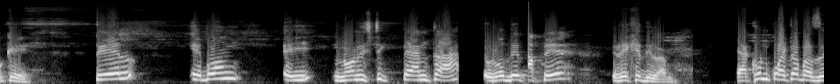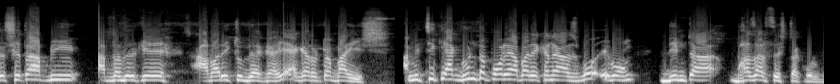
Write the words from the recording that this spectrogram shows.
ওকে তেল এবং এই ননস্টিক প্যানটা রোদে তাপে রেখে দিলাম। এখন কয়টা বাজে সেটা আপনি আপনাদেরকে আবার একটু দেখাই এগারোটা বাইশ। আমি ঠিক এক ঘণ্টা পরে আবার এখানে আসব এবং ডিমটা ভাজার চেষ্টা করব।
